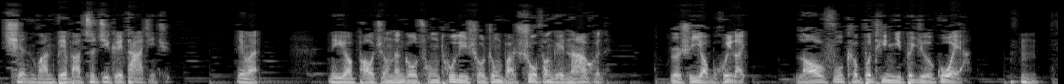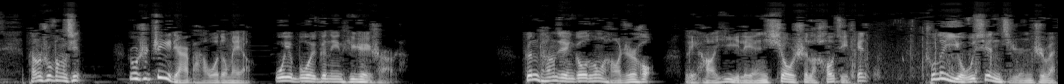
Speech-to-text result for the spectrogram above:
千万别把自己给搭进去。另外，你要保证能够从秃利手中把朔方给拿回来。若是要不回来，老夫可不替你背这个锅呀！哼，唐叔放心，若是这点把握都没有，我也不会跟您提这事儿的。跟唐简沟通好之后，李浩一连消失了好几天，除了有限几人之外，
